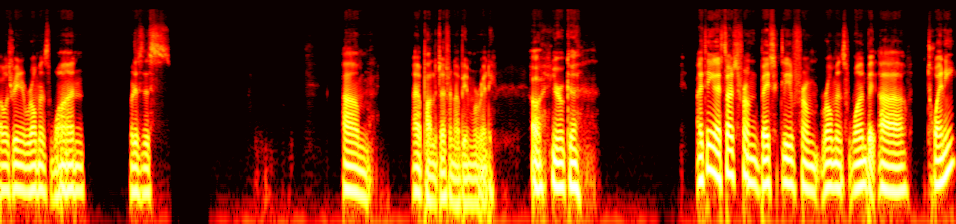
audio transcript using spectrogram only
I was reading Romans 1 what is this? Um I apologize for not being more ready. oh you're okay I think it starts from basically from Romans 1 ba- uh 20.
